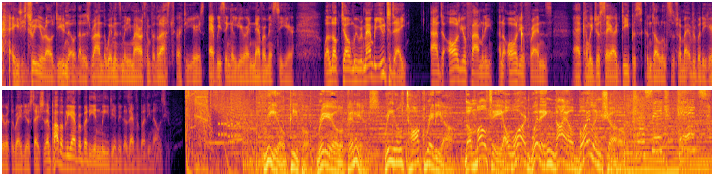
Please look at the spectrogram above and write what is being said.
83 year old do you know that has ran the women's mini marathon for the last 30 years, every single year, and never missed a year? Well, look, Joan, we remember you today and all your family and all your friends. Uh, can we just say our deepest condolences from everybody here at the radio station and probably everybody in media because everybody knows you. Real people, real opinions, real talk radio. The multi award winning Niall Boylan Show. Classic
